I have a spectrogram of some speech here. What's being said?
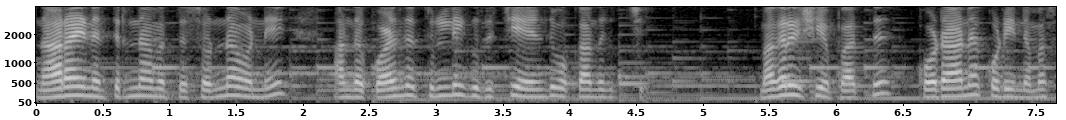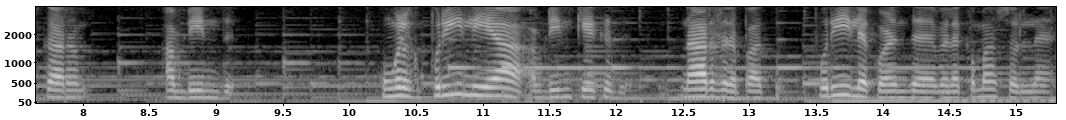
நாராயண திருநாமத்தை சொன்ன உடனே அந்த குழந்தை துள்ளி குதித்து எழுந்து உக்காந்துக்குச்சு. மகரிஷியை பார்த்து கொடான கொடி நமஸ்காரம் அப்படின்து உங்களுக்கு புரியலையா? அப்படின்னு கேட்குது நாரதரை பார்த்து புரியல குழந்தை விளக்கமாக சொல்ல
